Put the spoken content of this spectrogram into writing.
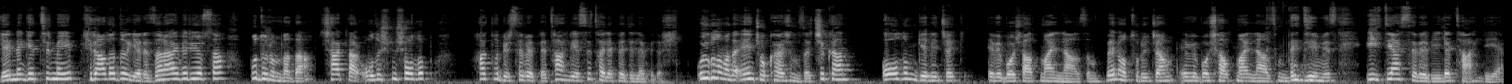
yerine getirmeyip kiraladığı yere zarar veriyorsa bu durumda da şartlar oluşmuş olup haklı bir sebeple tahliyesi talep edilebilir. Uygulamada en çok karşımıza çıkan oğlum gelecek evi boşaltman lazım, ben oturacağım evi boşaltman lazım dediğimiz ihtiyaç sebebiyle tahliye.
